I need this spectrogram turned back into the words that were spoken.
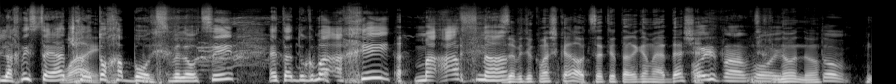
להכניס את היד שלך. לתוך הבוץ ולהוציא את הדוגמה הכי מעפנה, זה בדיוק מה שקרה, הוצאתי אותה רגע מהדשא. אוי ואבוי. נו, נו. טוב. אמ,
